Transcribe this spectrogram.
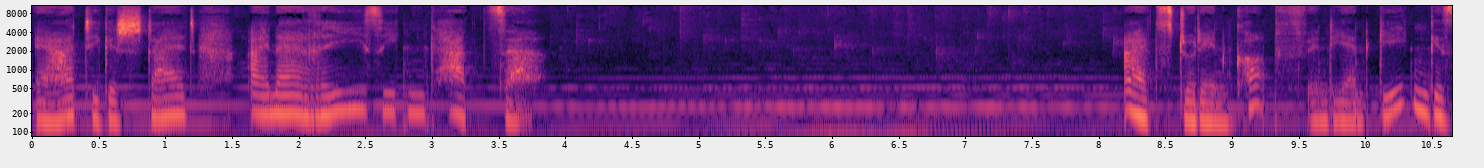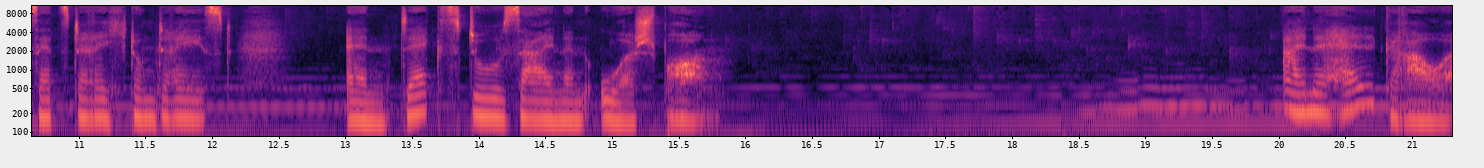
Er hat die Gestalt einer riesigen Katze. Als du den Kopf in die entgegengesetzte Richtung drehst, entdeckst du seinen Ursprung. Eine hellgraue,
